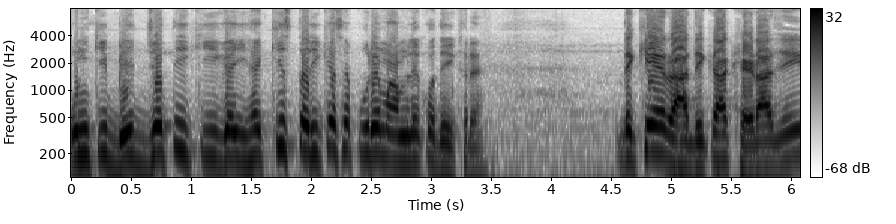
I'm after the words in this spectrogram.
उनकी बेज्जती की गई है। किस तरीके से पूरे मामले को देख रहे हैं? देखिए, राधिका खेड़ा जी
